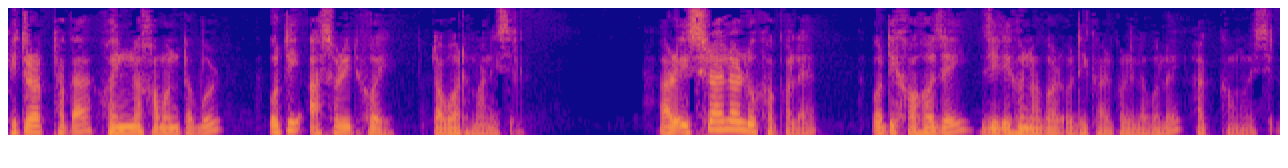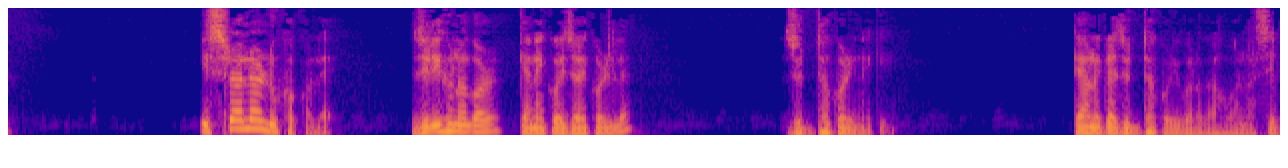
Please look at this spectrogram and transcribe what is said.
ভিতৰত থকা সৈন্য সামন্তবোৰ অতি আচৰিত হৈ তবধ মানিছিল। আৰু ইছৰাইলৰ লোকসকলে অতি সহজেই জিৰিহু নগৰ অধিকাৰ কৰি ল'বলৈ সক্ষম হৈছিল। ইছৰাইলৰ লোকসকলে জিৰিহু নগৰ কেনেকৈ জয় কৰিলে? যুদ্ধ কৰি নেকি? তেওঁলোকে যুদ্ধ কৰিব লগা হোৱা নাছিল।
